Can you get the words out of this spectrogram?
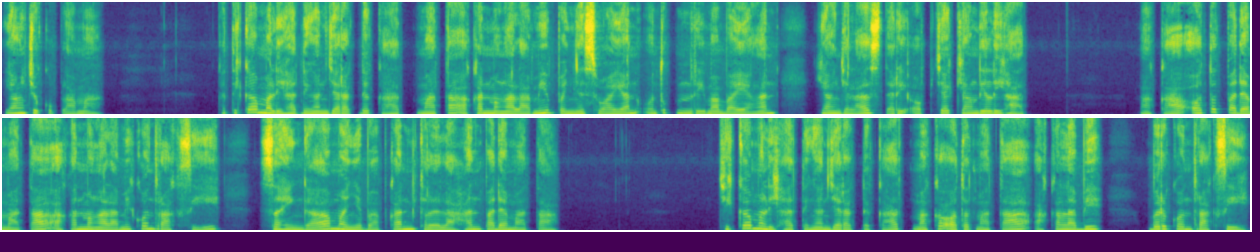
yang cukup lama. Ketika melihat dengan jarak dekat, mata akan mengalami penyesuaian untuk menerima bayangan yang jelas dari objek yang dilihat. Maka otot pada mata akan mengalami kontraksi sehingga menyebabkan kelelahan pada mata. Jika melihat dengan jarak dekat, maka otot mata akan lebih berkontraksi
